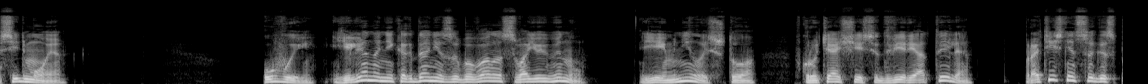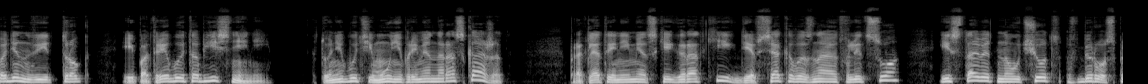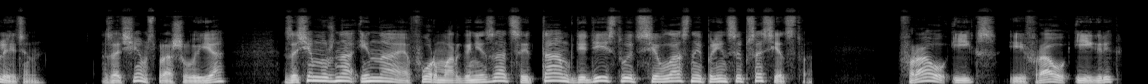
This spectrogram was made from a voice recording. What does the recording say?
Седьмое. Увы, Елена никогда не забывала свою вину. Ей мнилось, что в крутящиеся двери отеля протиснется господин Виттрок и потребует объяснений. Кто-нибудь ему непременно расскажет. Проклятые немецкие городки, где всякого знают в лицо и ставят на учет в бюро сплетен. Зачем, спрашиваю я, зачем нужна иная форма организации там, где действует всевластный принцип соседства? Фрау X и фрау Y,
